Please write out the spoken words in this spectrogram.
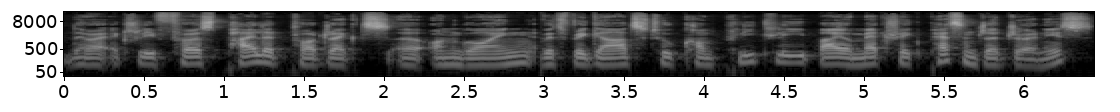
there are actually first pilot projects uh, ongoing with regards to completely biometric passenger journeys,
